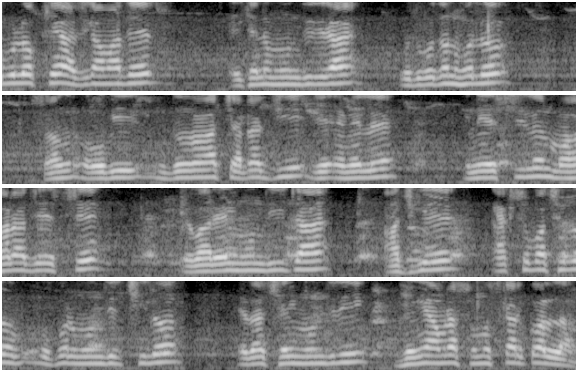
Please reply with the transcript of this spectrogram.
উপলক্ষে আজকে আমাদের এখানে মন্দিররা উদ্বোধন হলো। রবীন্দ্রনাথ চ্যাটার্জি যে এমএলএ ইনি এসেছিলেন, মহারাজ এসছে। এবার এই মন্দিরটা আজকে একশো বছরের উপর মন্দির ছিল। এবার সেই মন্দিরই ভেঙে আমরা সংস্কার করলাম।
